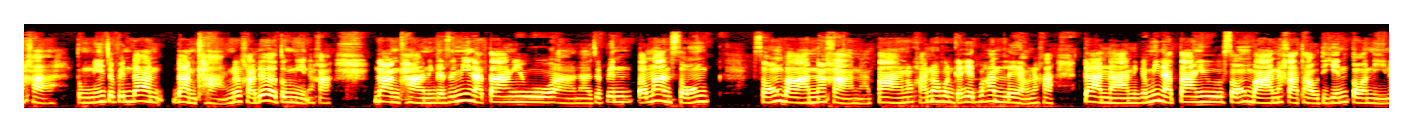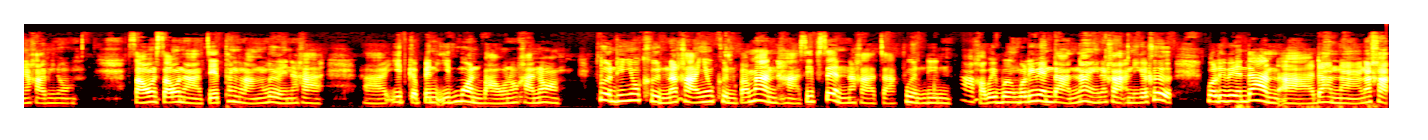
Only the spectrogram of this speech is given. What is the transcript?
นะคะ ตรงนี้จะเป็นด้านด้านขางด้วยค่ะ เด้อตรงนี้นะคะ ด้านขางนี่ก็จะมีหน้าต่างอยู่อ่าน่าจะเป็นประมาณสอง สองบานนะคะหน้าต่างนะคะนอกคนก็เฮ็ดบ้านแล้วนะคะ ด้านหน้านี่ก็มีหน้าต่างอยู่สองบานนะคะ เท่าที่เห็นตอนนี้นะคะ พี่น้องเสาเสาหนาเจ็ดทั้งหลังเลยนะคะอ่าอิฐก็เป็นอิฐม้วนเบาเนาะค่ะเนาะพื้นที่ยกขึ้นนะคะ ยกขึ้นประมาณหาสิบเซนนะคะ จากพื้นดินเขาไปเบิงบริเวณด้านในนะคะ อันนี้ก็คือบริเวณด้านอ่าด้านหน้านะคะ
